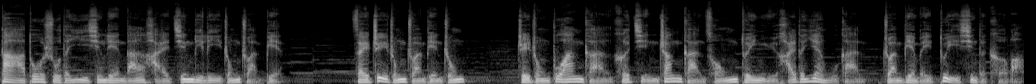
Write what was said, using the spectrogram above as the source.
大多数的异性恋男孩经历了一种转变，在这种转变中，这种不安感和紧张感从对女孩的厌恶感转变为对性的渴望。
